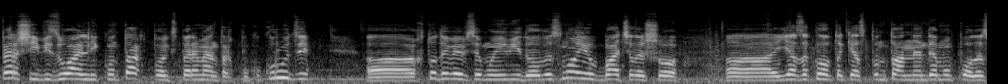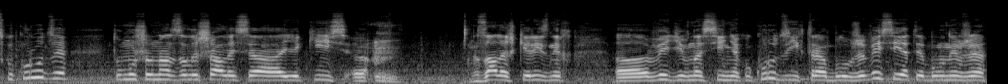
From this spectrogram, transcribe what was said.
перший візуальний контакт по експериментах по кукурудзі. Е, Хто дивився мої відео весною, бачили, що я заклав таке спонтанне демополе з кукурудзи тому що в нас залишалися якісь е, залишки різних е, видів насіння кукурудзи, їх треба було вже висіяти, бо вони вже е,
